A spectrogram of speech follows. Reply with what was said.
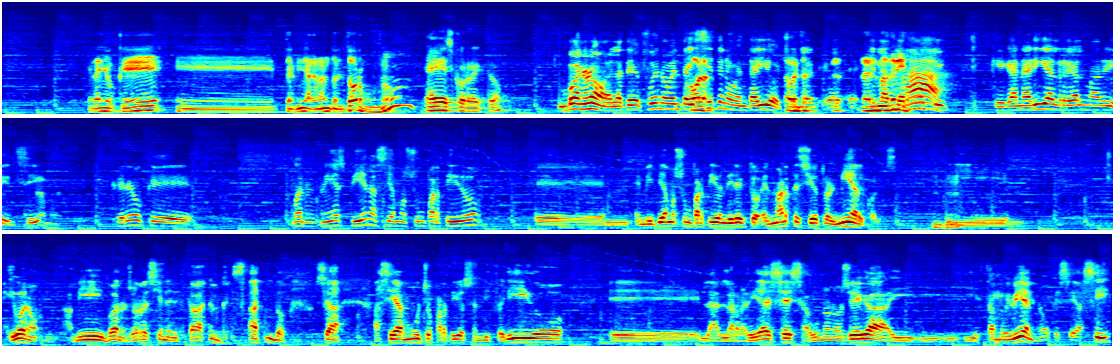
El año que eh, termina ganando el Dortmund, ¿no? Es correcto. Bueno, no, fue 97-98. el Madrid. que, ganaría el Real Madrid, sí. Creo que, bueno, en ESPN hacíamos un partido, eh, emitíamos un partido en directo el martes y otro el miércoles. y, bueno, a mí, bueno, yo recién estaba empezando, o sea, hacía muchos partidos en diferido. Eh, la, realidad es esa, uno no llega y, y está muy bien, ¿no? Que sea así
